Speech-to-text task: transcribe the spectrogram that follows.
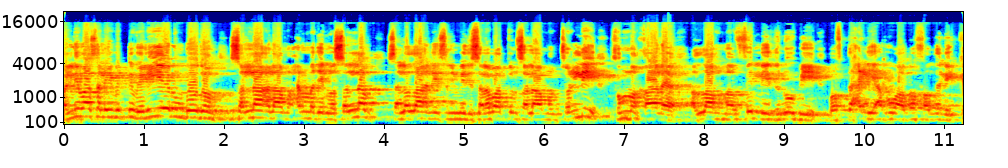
பள்ளிவாசலை விட்டு வெளியேறும் போதும் சல்லா அலா முஹம்மதின் வசல்லம் சல்லல்லா அலிஸ்லம் மீது சலவாத்தும் சலாமும் சொல்லி சும்ம கால அல்லாஹும் அஃபிர்லி துனூபி வஃப்தஹலி அபுவாப ஃபதலிக்க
